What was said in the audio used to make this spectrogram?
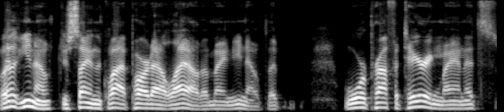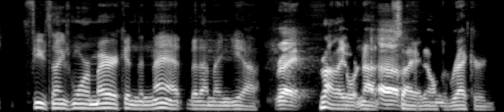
Well, you know, just saying the quiet part out loud. I mean, you know, the war profiteering, man, it's a few things more American than that. But I mean, yeah, Right. probably ought not Um, say it on the record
